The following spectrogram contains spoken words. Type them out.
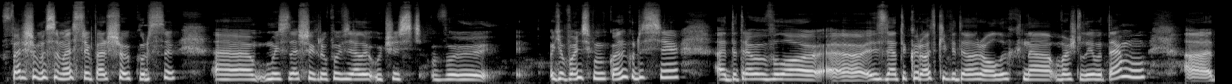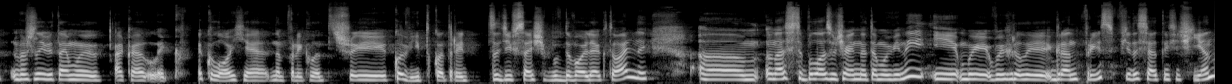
в першому семестрі першого курсу е, ми з нашої групи взяли участь в японському конкурсі, е, де треба було е, зняти короткий відеоролик на важливу тему. Е, важливі теми, яка like, екологія, наприклад, чи ковід, котрий тоді все ще був доволі актуальний. Е, у нас це було звичайно тема війни, і ми виграли гран-приз 50 тисяч єн.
